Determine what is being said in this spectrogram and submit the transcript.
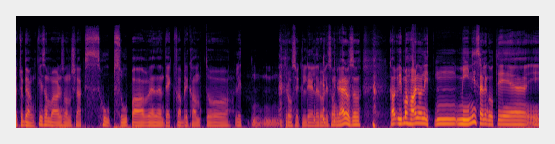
Autobianchi, som var en sånn slags hopsop av en dekkfabrikant og litt mm, tråsykkeldeler og litt sånn greier. Og så kan, vi må ha en liten Mini, selger godt i, i,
